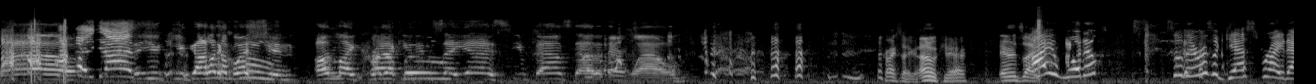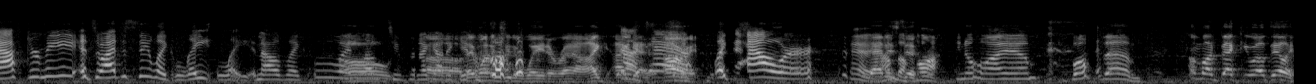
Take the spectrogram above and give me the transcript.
Wow. yes! So you you got What the a move. question. Unlike What crack, you didn't say yes. You bounced out of there. Wow. Crack's like, I don't care. Aaron's like, I would have. So there was a guest right after me, and so I had to stay like late, late, and I was like, "Ooh, I'd Oh. love to, but I gotta Oh, get." they home." wanted you to wait around. I, I get it. Yeah, All right. like an hour. hey, that I'm is the different. hawk. You know who I am? Bump them. I'm on BetQL Daily.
